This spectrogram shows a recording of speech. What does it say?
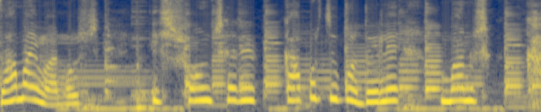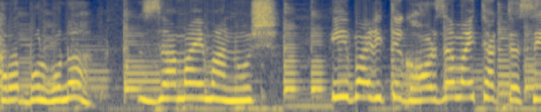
জামাই মানুষ এই সংসারের কাপড় চোপড় ধুইলে মানুষ খারাপ বলব না? জামাই মানুষ এই বাড়িতে ঘর জামাই থাকতেছে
